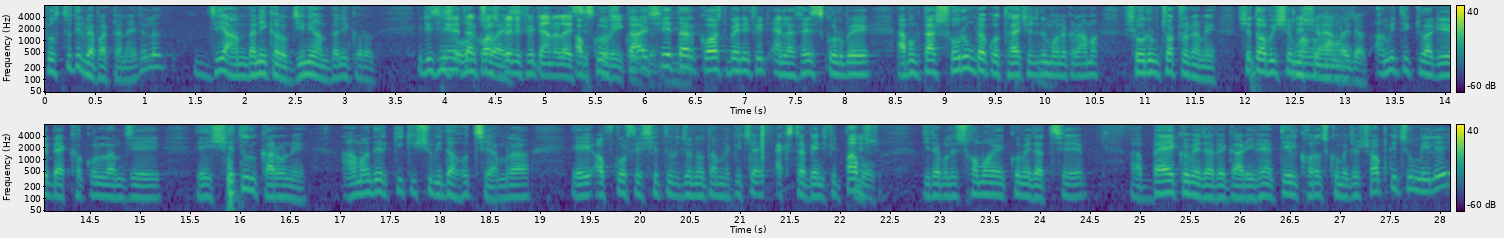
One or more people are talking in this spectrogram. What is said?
প্রস্তুতির ব্যাপারটা না এটা হলো যে আমদানিকারক যিনি আমদানিকারক ইট ইজ তার analysis করেই তাই সে তার কস্ট বেনিফিট অ্যানালাইসিস করবে এবং তার শোরুমটা কোথায় সে যদি মনে করে আমার শোরুম চট্টগ্রামে সে তো অবশ্যই। যাবে। আমি তো একটু আগে ব্যাখ্যা করলাম যে এই সেতুর কারণে আমাদের কি কি সুবিধা হচ্ছে আমরা এই অফকোর্স এই সেতুর জন্য তো আমরা কিছু এক্সট্রা বেনিফিট পাবো যেটা বলে সময় কমে যাচ্ছে ব্যয় কমে যাবে গাড়ির হ্যাঁ তেল খরচ কমে যাবে সব কিছু মিলে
